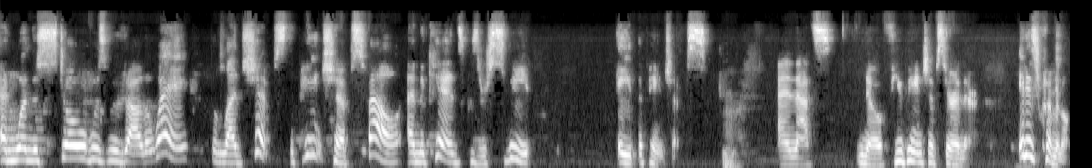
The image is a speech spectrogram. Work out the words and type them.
and when the stove was moved out of the way, the lead chips, the paint chips fell, and the kids, because they're sweet, ate the paint chips. Mm. And that's, you know, a few paint chips here and there. It is criminal.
